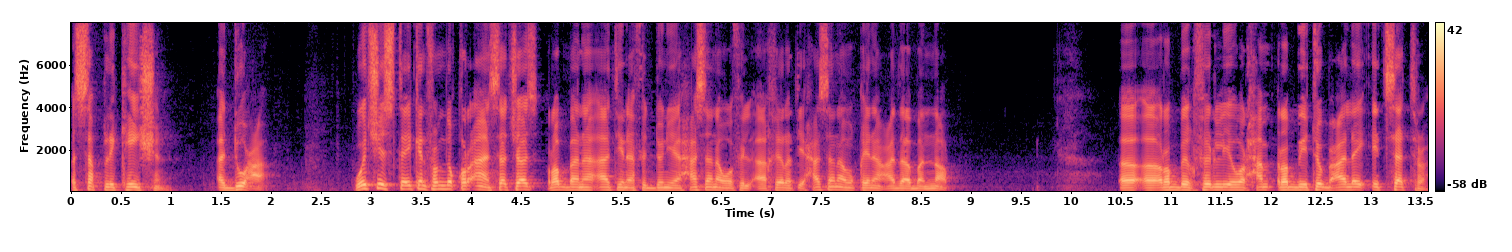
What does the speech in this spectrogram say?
a supplication, a dua, which is taken from the Quran, such as رَبَّنَا آتِنَا فِي الدُّنْيَا حَسَنَةً وَفِي الْآخِرَةِ حَسَنَةً وَقِنَا عَذَابَ النَّارِ رب اغفر لي وارحم ربي تب علي etc.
